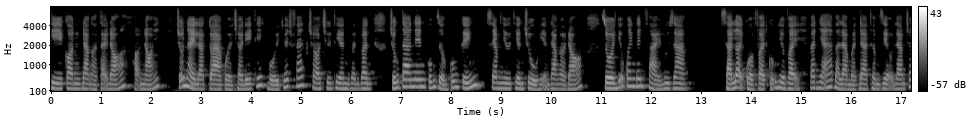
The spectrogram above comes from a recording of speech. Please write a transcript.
khi con đang ở tại đó, họ nói, chỗ này là tòa của trời đế thích ngồi thuyết pháp cho chư thiên vân vân. Chúng ta nên cúng dường cung kính xem như thiên chủ hiện đang ở đó. Rồi nhiễu quanh bên phải lui ra. Xá lợi của Phật cũng như vậy, bát nhã bà la mật đa thâm diệu làm cho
